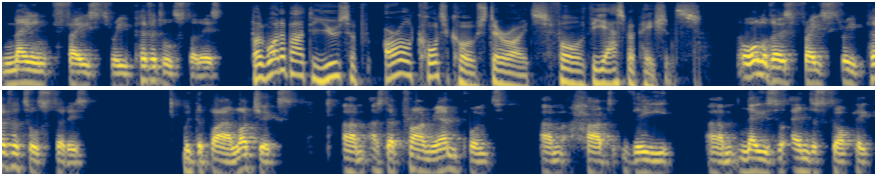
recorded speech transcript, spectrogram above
main phase three pivotal studies. But what about the use of oral corticosteroids for the asthma patients? All of those phase three pivotal studies with the biologics um, as their primary endpoint um, had the um, nasal endoscopic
